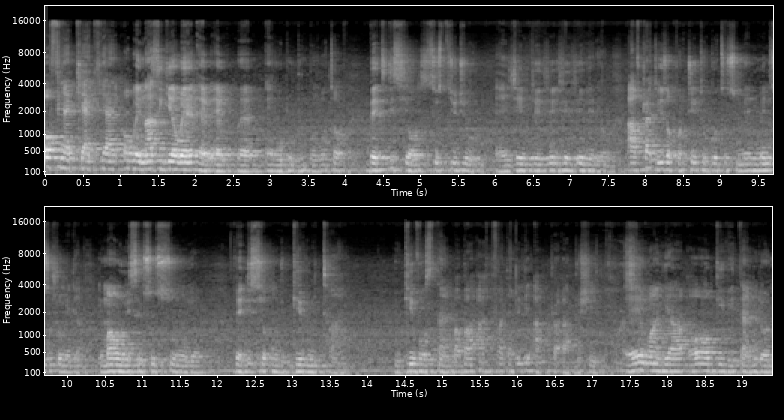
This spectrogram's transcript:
ọfìà kíákíá ọgbẹ ìnásígẹ wẹ ẹ ẹ ẹ ẹ wò gbogbo tọ but this your studio ẹ ṣe ṣe ṣe ṣe ṣe lè rẹ o i have tried to use opportunity to go to so many many social media the man only say so soon o yọ but this year you give me time you give us time baba i father really appreciate everyone here all give me time we don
